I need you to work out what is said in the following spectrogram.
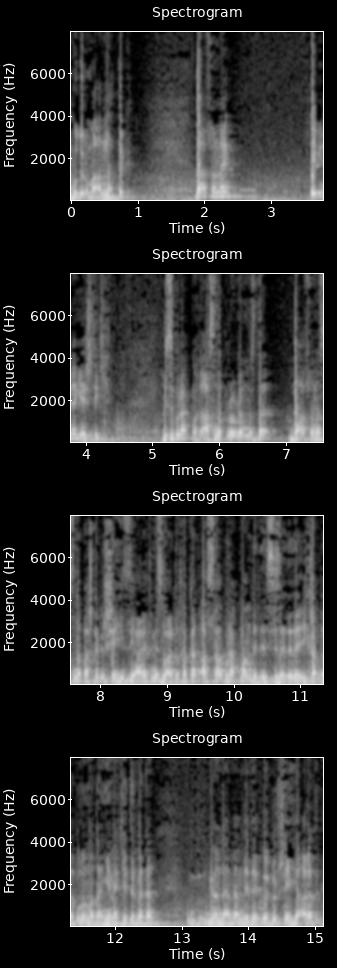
Bu durumu anlattık. Daha sonra evine geçtik. Bizi bırakmadı. Aslında programımızda daha sonrasında başka bir şeyhi ziyaretimiz vardı. Fakat asla bırakmam dedi. Size dedi ikramda bulunmadan, yemek yedirmeden göndermem dedi. Öbür şeyhi aradık.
